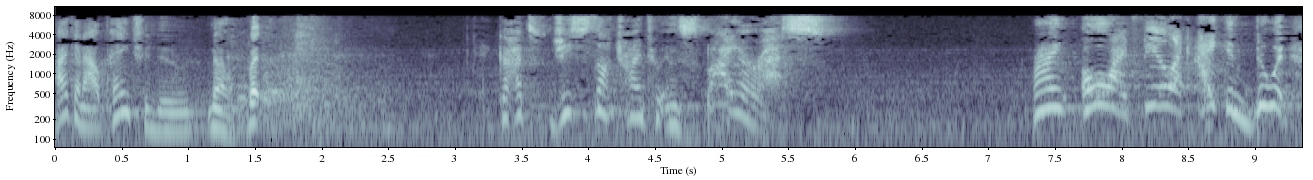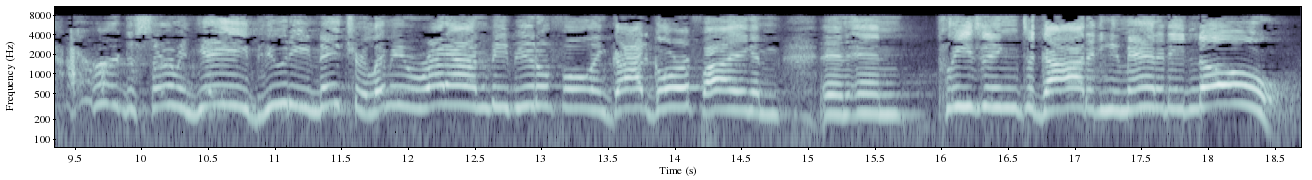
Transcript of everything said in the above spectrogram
I can outpaint you, dude. No, but God's, Jesus is not trying to inspire us. Right? Oh, I feel like I can do it. I heard the sermon, yay, beauty, nature. Let me run out and be beautiful and God glorifying and, and, and pleasing to God and humanity. No.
